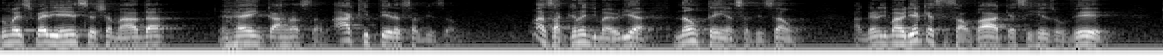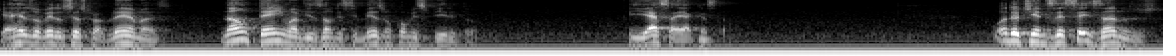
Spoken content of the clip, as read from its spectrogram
numa experiência chamada reencarnação. Há que ter essa visão. Mas a grande maioria não tem essa visão. A grande maioria quer se salvar, quer se resolver, quer resolver os seus problemas, não tem uma visão de si mesmo como espírito. E essa é a questão. Quando eu tinha 16 anos,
